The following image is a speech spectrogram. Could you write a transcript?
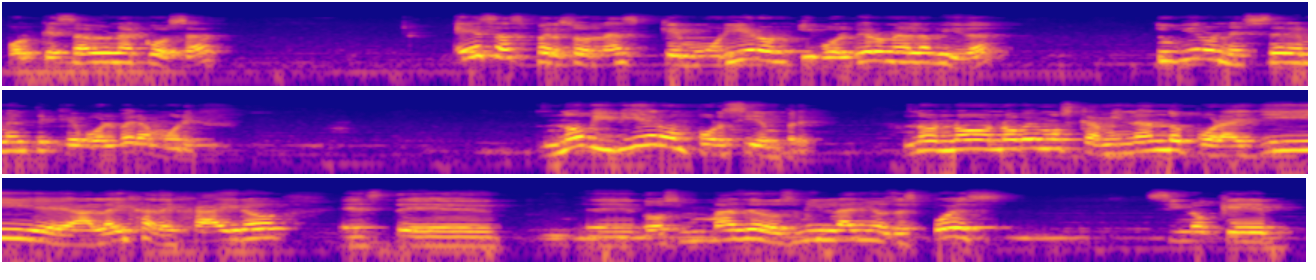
porque sabe una cosa, esas personas que murieron y volvieron a la vida, tuvieron necesariamente que volver a morir. No vivieron por siempre. No, no, no vemos caminando por allí eh, a la hija de Jairo, este, eh, dos, más de dos mil años después, sino que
